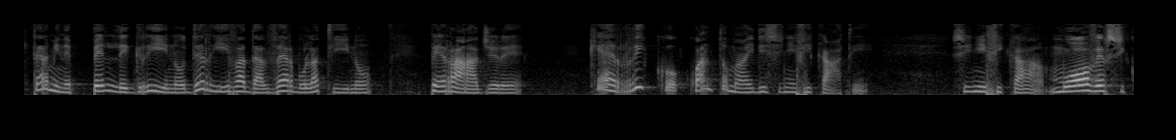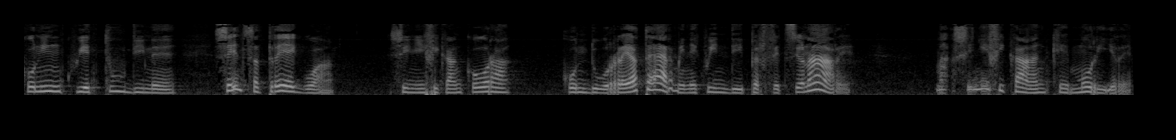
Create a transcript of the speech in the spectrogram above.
Il termine pellegrino deriva dal verbo latino peragere, che è ricco quanto mai di significati. Significa muoversi con inquietudine, senza tregua, significa ancora condurre a termine, quindi perfezionare, ma significa anche morire.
